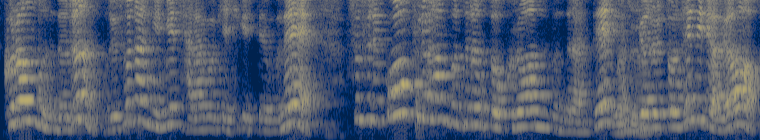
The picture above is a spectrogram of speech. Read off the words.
그런 분들은 우리 소장님이 잘하고 계시기 때문에 수술이 꼭 필요한 분들은 또 그런 분들한테 맞아요. 연결을 또 해드려요.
